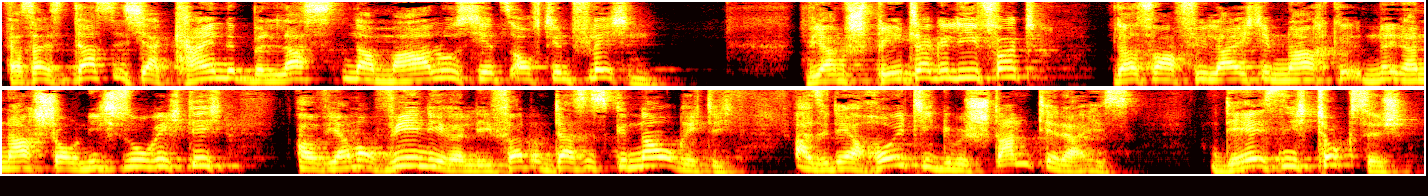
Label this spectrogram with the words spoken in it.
Das heißt, das ist ja keine belastender Malus jetzt auf den Flächen. Wir haben später geliefert. Das war vielleicht im Nach in der Nachschau nicht so richtig, aber wir haben auch weniger geliefert und das ist genau richtig. Also der heutige Bestand, der da ist, der ist nicht toxisch.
